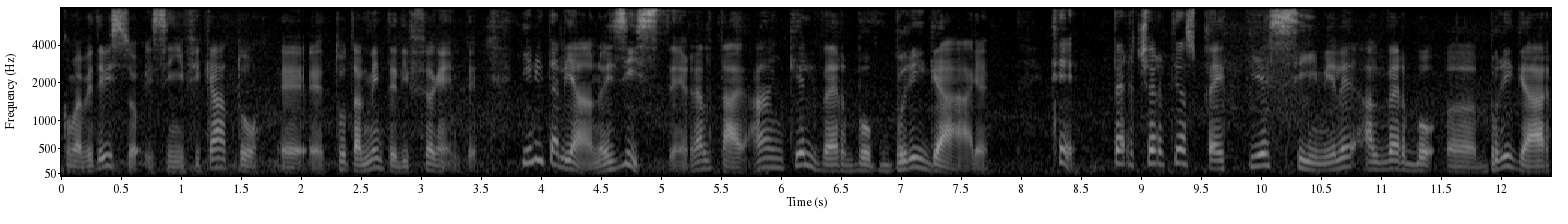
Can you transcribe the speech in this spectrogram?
come avete visto, il significato è, è, totalmente differente. In italiano esiste in realtà anche il verbo brigare, che per certi aspetti è simile al verbo eh, brigar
